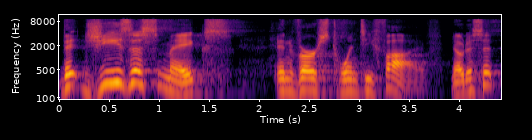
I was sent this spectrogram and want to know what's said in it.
that Jesus makes in verse 25. Notice it.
